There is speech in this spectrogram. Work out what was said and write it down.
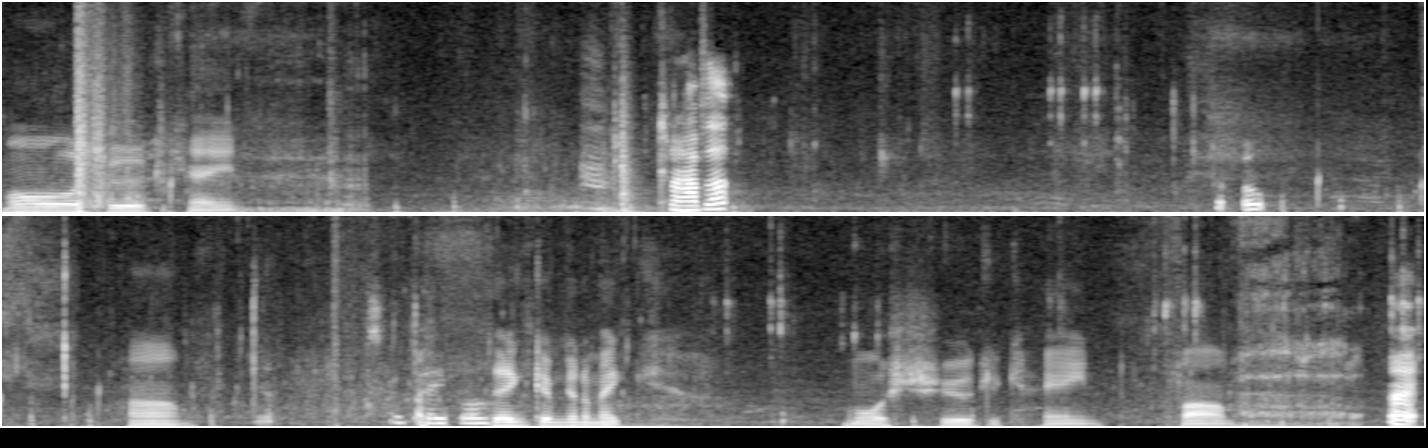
More sugar cane. Can I have that? Oh, Um, some I think I'm gonna make more sugar cane farm. Alright.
